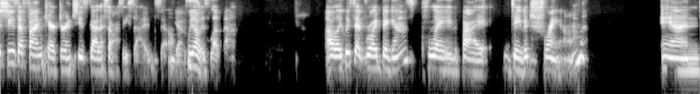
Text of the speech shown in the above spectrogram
she's a fun character and she's got a saucy side so Yes. we always love that uh, like we said roy biggins played by david schramm and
